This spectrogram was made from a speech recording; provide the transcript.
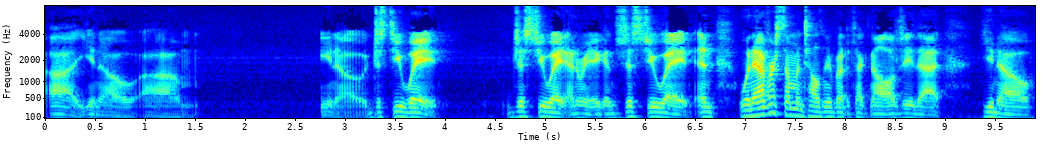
uh, you know um, you know just you wait just you wait henry higgins just you wait. And whenever someone tells me about a technology that you know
